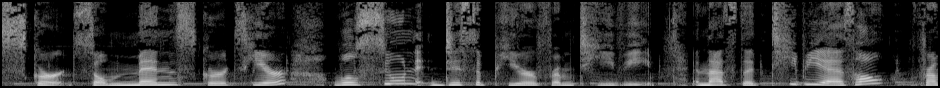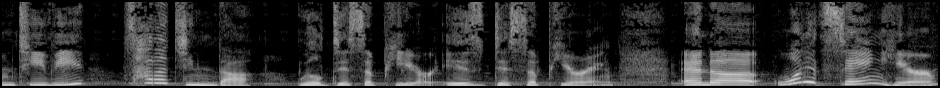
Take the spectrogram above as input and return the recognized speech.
skirts, so men's skirts here will soon disappear from TV. And that's the TV에서 from TV 사라진다 will disappear, is disappearing. And uh, what it's saying here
